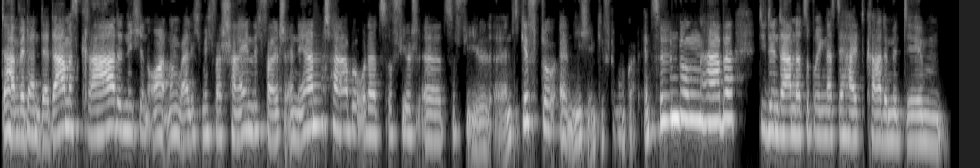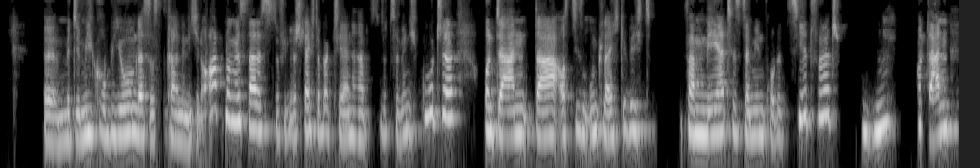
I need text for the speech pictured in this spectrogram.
Da haben wir dann, der Darm ist gerade nicht in Ordnung, weil ich mich wahrscheinlich falsch ernährt habe oder zu viel, äh, zu viel Entgiftung, äh, nicht Entgiftung, oh Gott, Entzündungen habe, die den Darm dazu bringen, dass der halt gerade mit dem äh, mit dem Mikrobiom, dass es gerade nicht in Ordnung ist, da, dass ich so viele schlechte Bakterien habe, zu wenig gute und dann da aus diesem Ungleichgewicht vermehrt Histamin produziert wird. Mhm. Und dann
